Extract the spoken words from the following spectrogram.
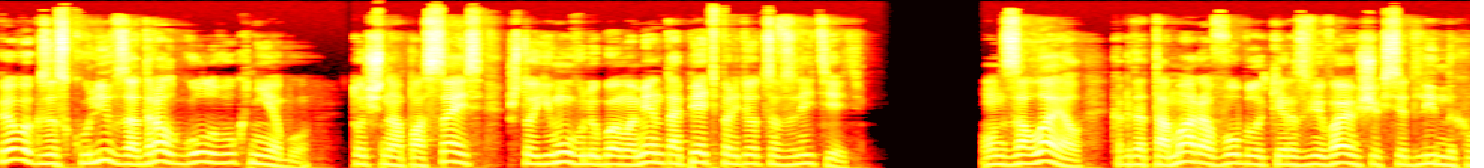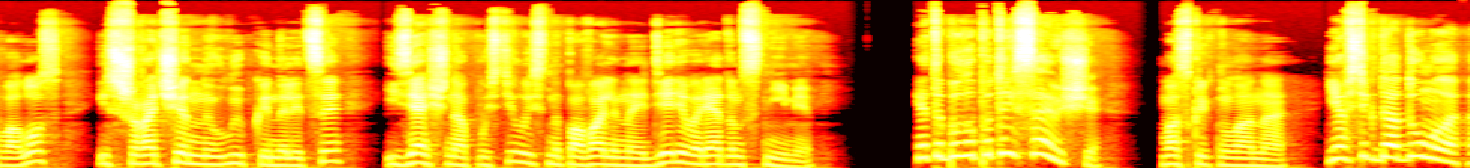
Хэвок, заскулив, задрал голову к небу, точно опасаясь, что ему в любой момент опять придется взлететь. Он залаял, когда Тамара в облаке развивающихся длинных волос и с широченной улыбкой на лице изящно опустилась на поваленное дерево рядом с ними. «Это было потрясающе!» — воскликнула она. «Я всегда думала,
